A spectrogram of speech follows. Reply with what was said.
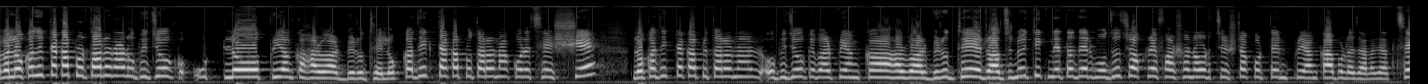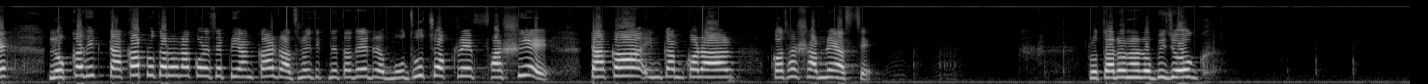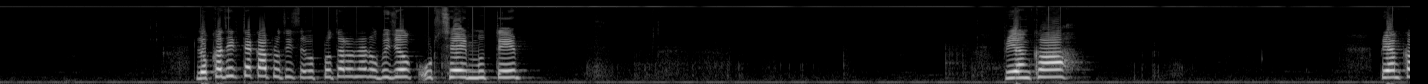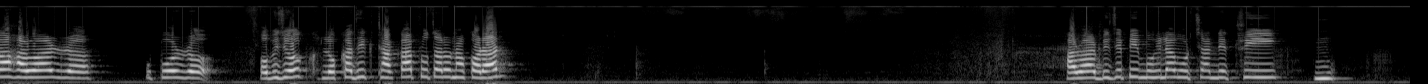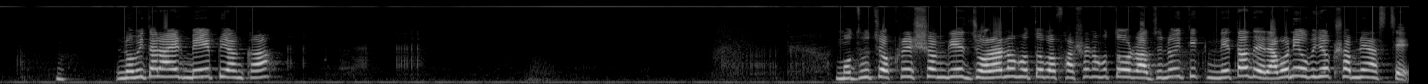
এবার লক্ষাধিক টাকা প্রতারণার অভিযোগ উঠল প্রিয়াঙ্কা হারোয়ার বিরুদ্ধে। লক্ষাধিক টাকা প্রতারণা করেছে সে। লক্ষাধিক টাকা প্রতারণার অভিযোগ এবার প্রিয়াঙ্কা হারোয়ার বিরুদ্ধে। রাজনৈতিক নেতাদের মধুচক্রে ফাঁসানোর চেষ্টা করতেন প্রিয়াঙ্কা বলে জানা যাচ্ছে। লক্ষাধিক টাকা প্রতারণা করেছে প্রিয়াঙ্কা। রাজনৈতিক নেতাদের মধুচক্রে ফাঁসিয়ে টাকা ইনকাম করার কথা সামনে আসছে। প্রতারণার অভিযোগ লক্ষাধিক টাকা প্রতি- প্রতারণার অভিযোগ উঠছে এই মুহূর্তে। প্রিয়াঙ্কা প্রিয়াঙ্কা হাওয়ার উপর অভিযোগ, লক্ষাধিক টাকা প্রতারণা করার। হাওড়ার বিজেপি মহিলা মোর্চার নেত্রী নমিতা রায়ের মেয়ে প্রিয়াঙ্কা। মধুচক্রের সঙ্গে জড়ানো হতো বা ফাঁসানো হতো রাজনৈতিক নেতাদের, এমনই অভিযোগ সামনে আসছে।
